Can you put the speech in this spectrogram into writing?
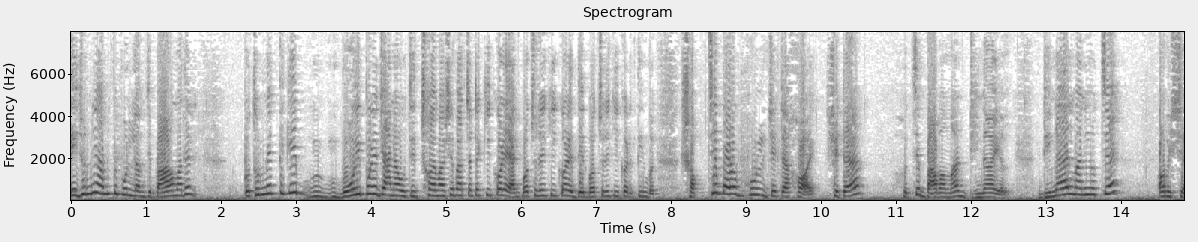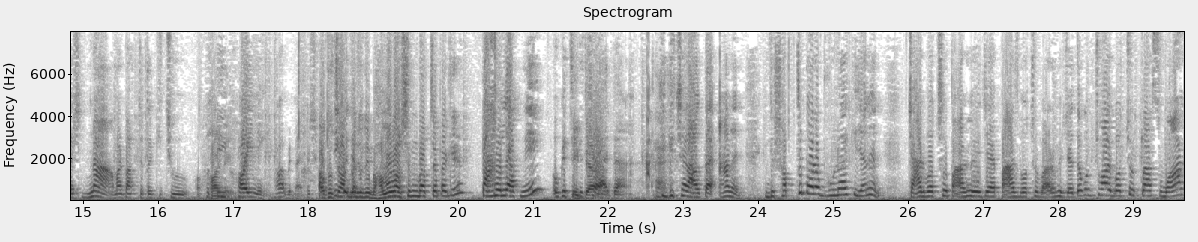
এই জন্যই আমি তো বললাম যে বাবা আমাদের প্রথমের থেকে বই পড়ে জানা উচিত ছয় মাসে বাচ্চাটা কি করে এক বছরে কি করে দেড় বছরে কি করে তিন বছর। সবচেয়ে বড় ভুল যেটা হয় সেটা হচ্ছে বাবা মার ডিনায়াল ডিনায়াল মানে হচ্ছে অবিশ্বাস না আমার বাচ্চাটা কিছু হয়নি। হবে না অথচ আপনি যদি ভালোবাসেন বাচ্চাটাকে? তাহলে আপনি ওকে চিকিৎসার এটা- আওতায় হ্যাঁ। চিকিৎসার আওতায় আনেন। কিন্তু সবচেয়ে বড় ভুল হয় কি জানেন? চার বছর পার হয়ে যায় পাঁচ বছর পার হয়ে যায় তখন ছয় বছর ক্লাস ওয়ান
